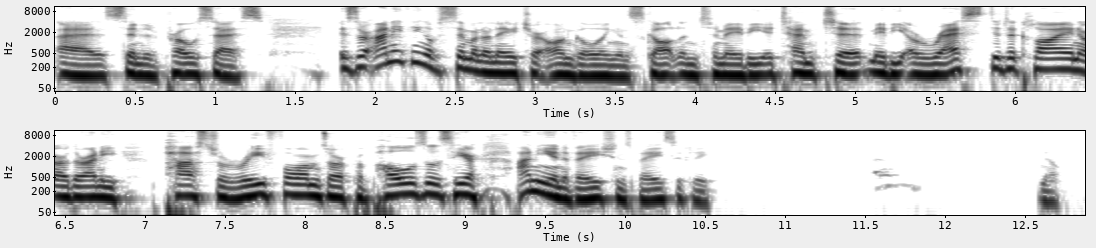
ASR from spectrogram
uh, synod process. Is there anything of similar nature ongoing in Scotland to maybe attempt to maybe arrest the decline? Are there any pastoral reforms or proposals here? Any innovations, basically? No.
